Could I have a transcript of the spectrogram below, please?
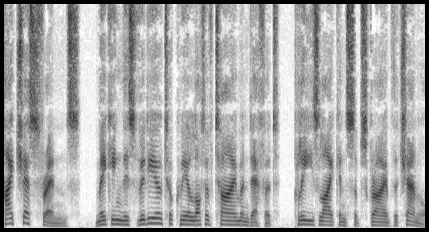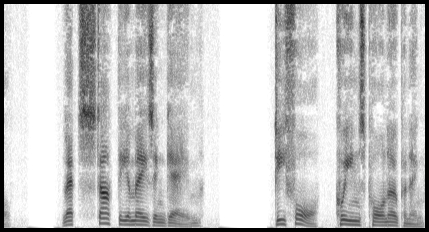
Hi chess friends, making this video took me a lot of time and effort, please like and subscribe the channel. Let's start the amazing game. d4, Queen's Pawn Opening.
